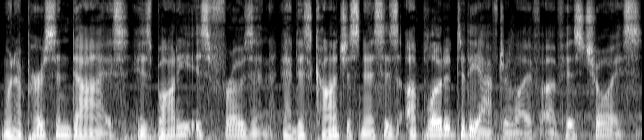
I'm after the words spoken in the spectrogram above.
When a person dies, his body is frozen and his consciousness is uploaded to the afterlife of his choice.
